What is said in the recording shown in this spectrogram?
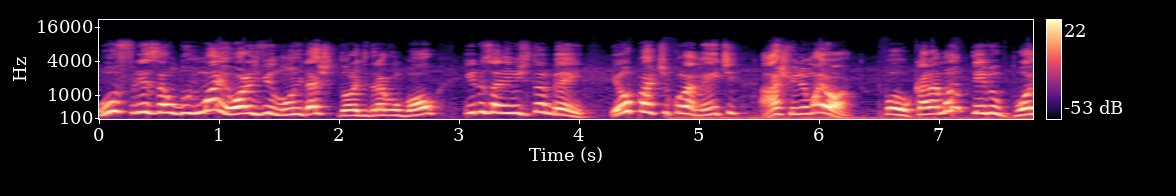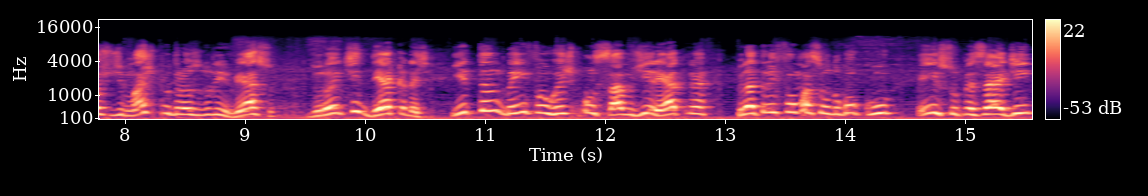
O Freeza é um dos maiores vilões da história de Dragon Ball e dos animes também. Eu, particularmente, acho ele o maior. Pô, o cara manteve o posto de mais poderoso do universo durante décadas e também foi o responsável direto né, pela transformação do Goku em Super Saiyajin,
